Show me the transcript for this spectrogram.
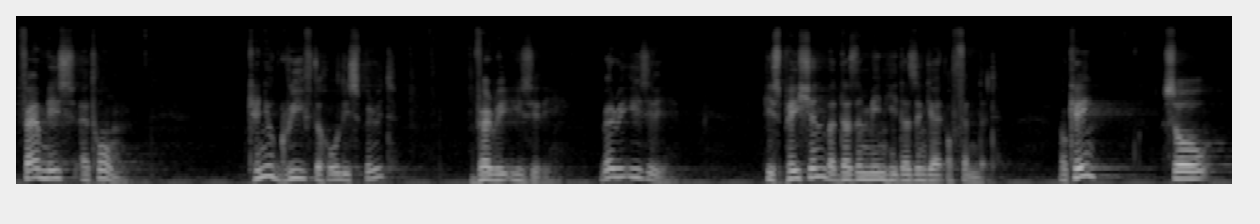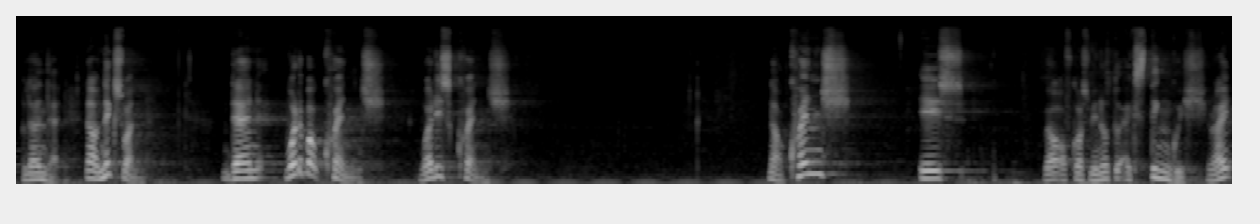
Families at home can you grieve the Holy Spirit? Very easily. Very easily. He's patient, but doesn't mean he doesn't get offended. Okay? So learn that. Now, next one. Then, what about quench? What is quench? Now, quench is, well, of course, we know to extinguish, right?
